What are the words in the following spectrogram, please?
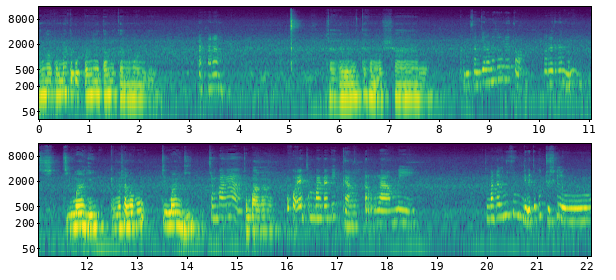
Angga kumah tuku penyetan gang mangke. bakaran Jahe ini teh kemesan. kemudian kira sore to sore tekan bengi Cimahi, kemesan apa? Cimanggi, cempaka Cempaka. pokoknya cempaka ki gang terame cempaka ini sing dhewe tuku jus ki lho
